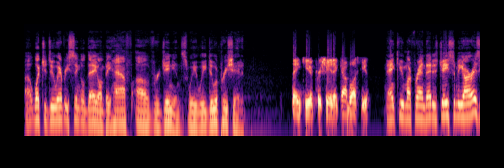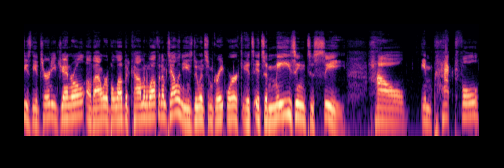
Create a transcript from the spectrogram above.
uh, what you do every single day on behalf of Virginians. We, we do appreciate it. Thank you. Appreciate it. God bless you. Thank you, my friend. That is Jason Miyares. He's the Attorney General of our beloved Commonwealth, and I'm telling you, he's doing some great work. It's it's amazing to see how impactful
